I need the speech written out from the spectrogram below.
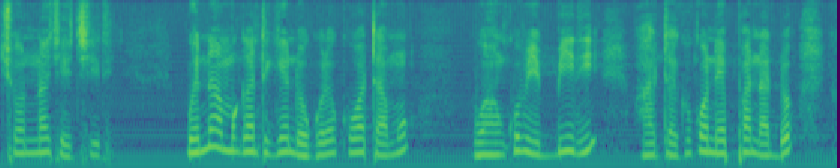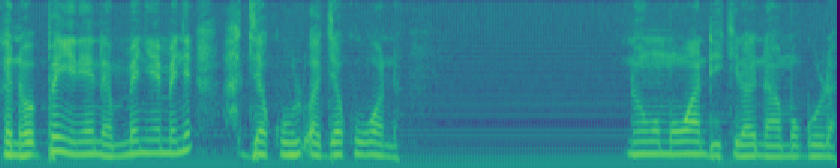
kyonna kyekiri bwe naamugamba nti genda ogule kuwatamu wa nkumi bbiri ateekeko ne panado eno peyini ene mumenyemenye ajja ku- ajja kuwona. N'omumuwandiikira n'amugula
